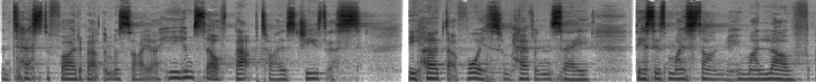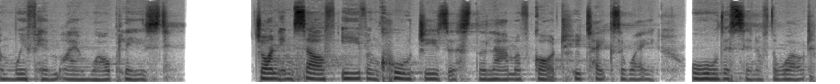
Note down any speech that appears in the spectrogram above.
and testified about the Messiah. He himself baptized Jesus. He heard that voice from heaven say, this is my son, whom I love, and with him I am well pleased. John himself even called Jesus the Lamb of God who takes away all the sin of the world.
